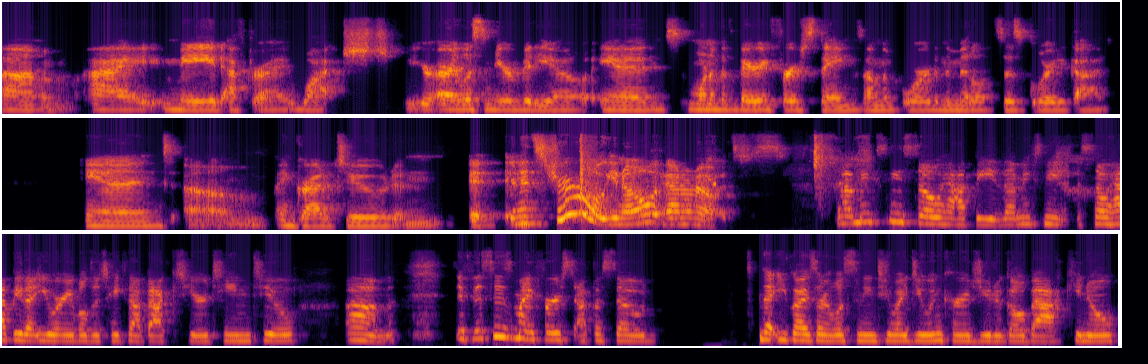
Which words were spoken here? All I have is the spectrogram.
um, I made after I watched your or I listened to your video. And one of the very first things on the board in the middle it says "Glory to God," and um, and gratitude, and it and it's true. You know, I don't know. It's that makes me so happy. That makes me so happy that you were able to take that back to your team too. Um, if this is my first episode that you guys are listening to, I do encourage you to go back. You know,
